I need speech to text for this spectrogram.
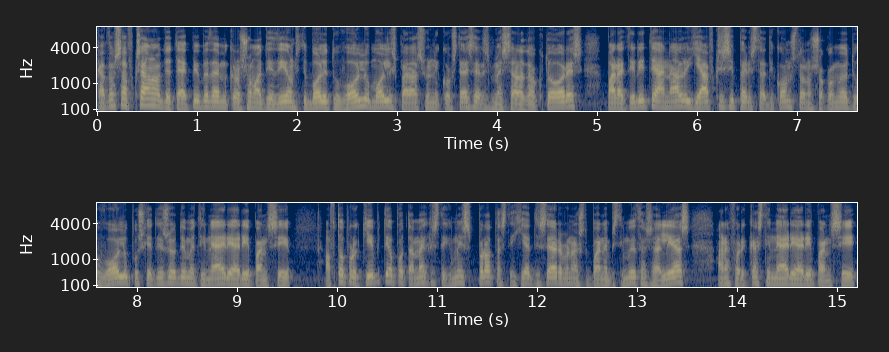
Καθώς αυξάνονται τα επίπεδα μικροσωματιδίων στην πόλη του Βόλου, μόλις περάσουν 24 με 48 ώρες, παρατηρείται ανάλογη αύξηση περιστατικών στο νοσοκομείο του Βόλου που σχετίζονται με την αέρια ρήπανση. Αυτό προκύπτει από τα μέχρι στιγμής πρώτα στοιχεία της έρευνας του Πανεπιστημίου Θεσσαλίας αναφορικά στην αέρια ρήπανση.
